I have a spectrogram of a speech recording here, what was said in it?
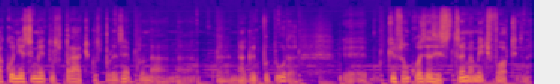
a conhecimentos práticos, por exemplo, na, na, na agricultura, que são coisas extremamente fortes. Né?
